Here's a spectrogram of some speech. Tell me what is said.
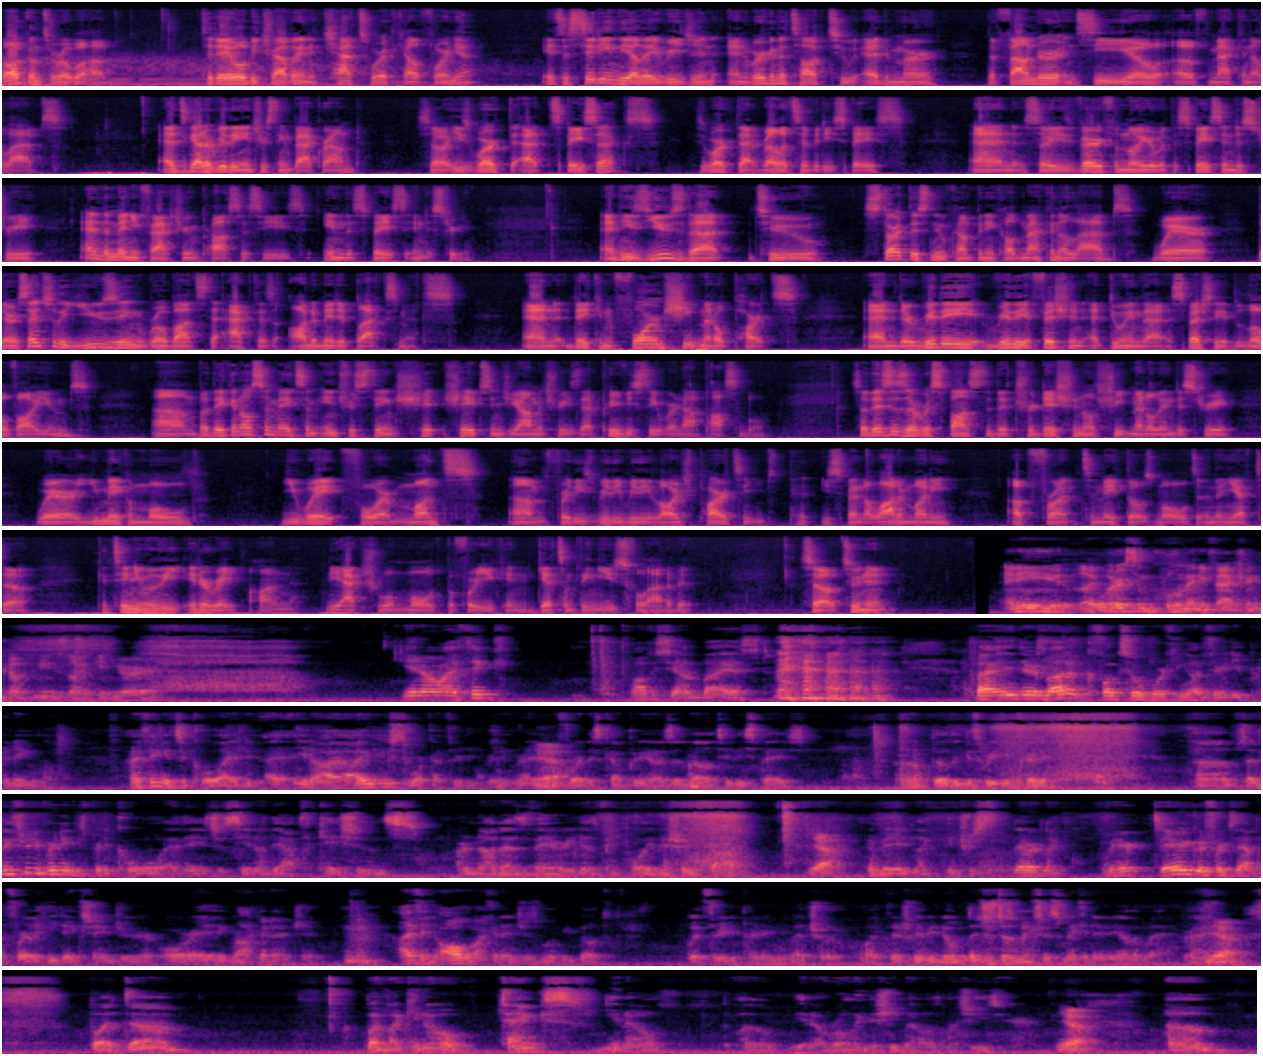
Welcome to RoboHub. Today we'll be traveling to Chatsworth, California. It's a city in the LA region, and we're going to talk to Ed Mehr, the founder and CEO of Machina Labs. Ed's got a really interesting background. So he's worked at SpaceX, he's worked at Relativity Space, and so he's very familiar with the space industry and the manufacturing processes in the space industry. And he's used that to start this new company called Machina Labs, where they're essentially using robots to act as automated blacksmiths. And they can form sheet metal parts. And they're really, really efficient at doing that, especially at low volumes. Um, but they can also make some interesting sh- shapes and geometries that previously were not possible. So, this is a response to the traditional sheet metal industry where you make a mold, you wait for months um, for these really, really large parts, and you, you spend a lot of money up front to make those molds, and then you have to continually iterate on the actual mold before you can get something useful out of it. So tune in. Any like what are some cool manufacturing companies like in your You know, I think obviously I'm biased, but there's a lot of folks who are working on 3D printing. I think it's a cool idea. I, you know, I, I, used to work on 3D printing, right? Yeah. Before this company, I was in Relativity Space, uh, building a 3D printing. Um, so I think 3D printing is pretty cool. I think it's just you know the applications are not as varied as people initially thought. Yeah. They're like interest. They're like very very good, for example, for a heat exchanger or a rocket engine. Mm. I think all rocket engines will be built with 3D printing eventually. Like there's going to be no. It just doesn't make sense to make it any other way, right? Yeah. But um, but like you know tanks, you know, uh, you know rolling the sheet metal is much easier. Yeah. Um,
